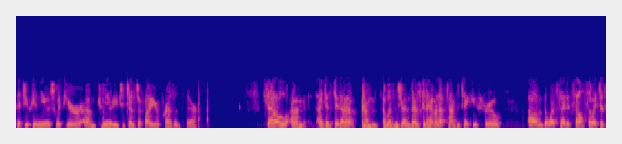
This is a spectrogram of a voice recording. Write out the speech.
that you can use with your um, community to justify your presence there. So um, I just did a, I wasn't sure that I was going to have enough time to take you through um, the website itself. So I just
